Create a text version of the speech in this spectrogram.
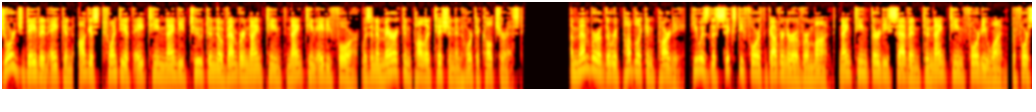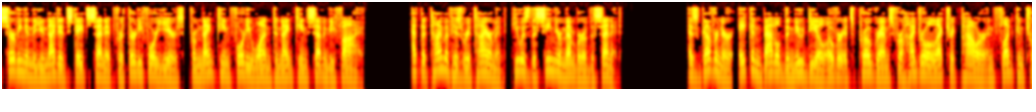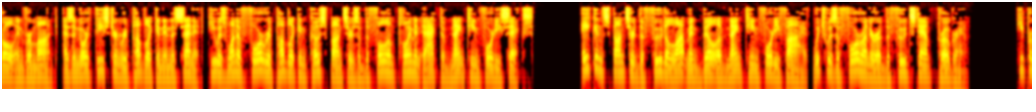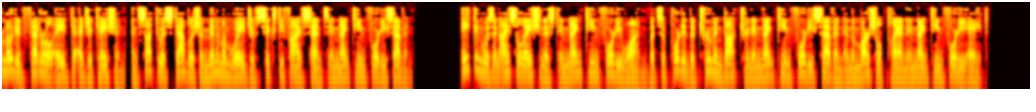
George David Aiken August 20, 1892 to November 19, 1984 was an American politician and horticulturist. A member of the Republican Party, he was the 64th Governor of Vermont 1937 to 1941 before serving in the United States Senate for 34 years, from 1941 to 1975. At the time of his retirement, he was the senior member of the Senate. As governor, Aiken battled the New Deal over its programs for hydroelectric power and flood control in Vermont. As a Northeastern Republican in the Senate, he was one of four Republican co-sponsors of the Full Employment Act of 1946. Aiken sponsored the Food Allotment Bill of 1945, which was a forerunner of the food stamp program. He promoted federal aid to education, and sought to establish a minimum wage of 65 cents in 1947. Aiken was an isolationist in 1941 but supported the Truman Doctrine in 1947 and the Marshall Plan in 1948.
